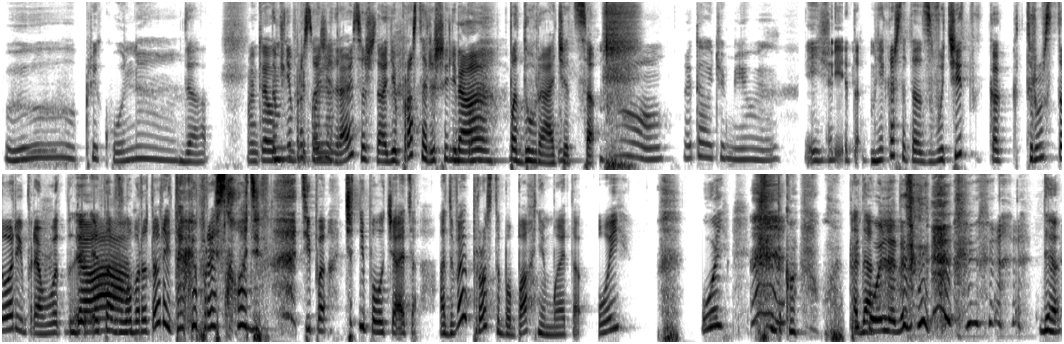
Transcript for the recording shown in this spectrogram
У, прикольно. Да. Это мне просто очень нравится, что они просто решили да. подурачиться. О, это очень мило. И... Это, мне кажется, это звучит как true story, прям вот э, да. это в лаборатории так и происходит. типа, что-то не получается, а давай просто бабахнем это. Ой, ой, прикольно, да? Да.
